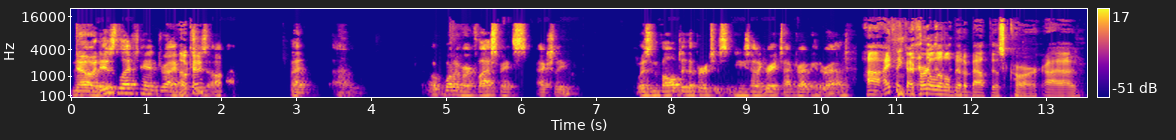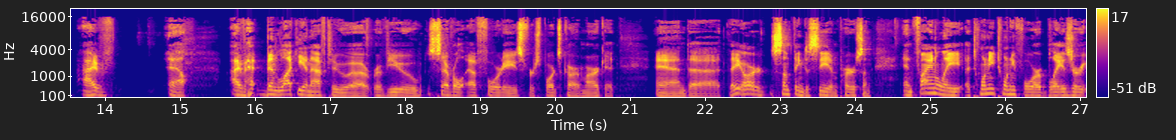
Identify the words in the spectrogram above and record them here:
No, it is left-hand drive, Okay. which is odd. But um, one of our classmates actually was involved in the purchase, and he's had a great time driving it around. Uh, I think I've heard a little bit about this car. Uh, I've, well, I've been lucky enough to uh, review several F40s for Sports Car Market, and uh, they are something to see in person. And finally, a 2024 Blazer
